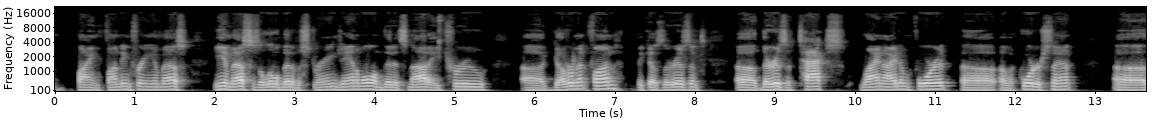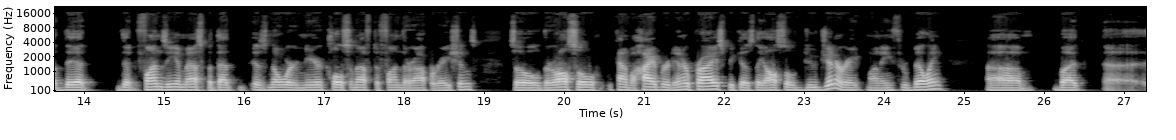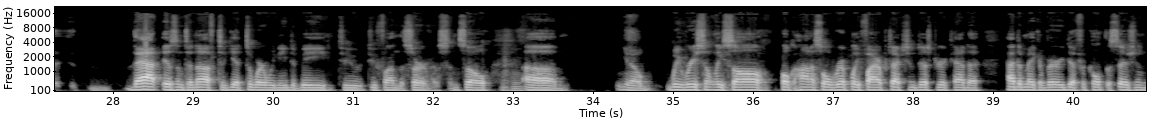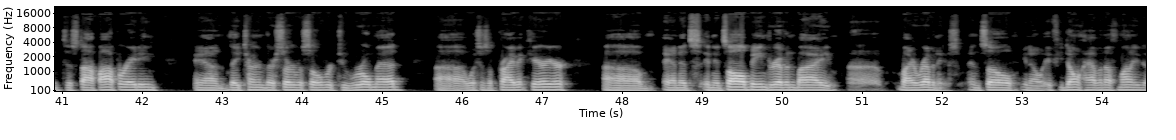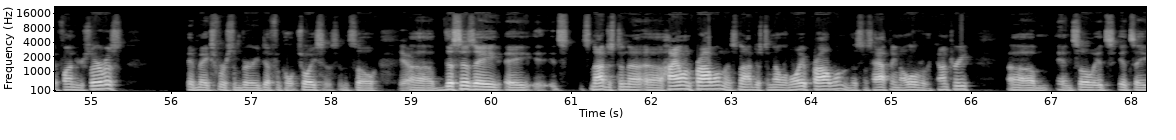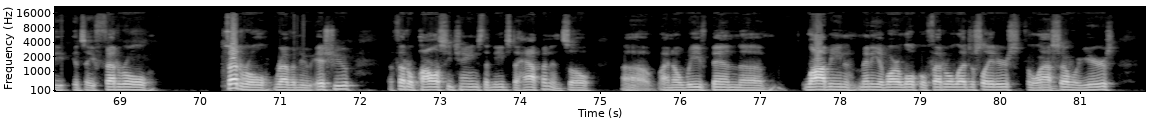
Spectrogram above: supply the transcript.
funding for EMS. EMS is a little bit of a strange animal in that it's not a true uh, government fund because there isn't uh, there is a tax line item for it uh, of a quarter cent uh, that that funds EMS, but that is nowhere near close enough to fund their operations. So they're also kind of a hybrid enterprise because they also do generate money through billing, um, but uh, that isn't enough to get to where we need to be to to fund the service. And so Mhm. um, you know, we recently saw Pocahontas Old Ripley Fire Protection District had to had to make a very difficult decision to stop operating, and they turned their service over to Rural Med, uh, which is a private carrier, um, and it's and it's all being driven by uh, by revenues. And so, you know, if you don't have enough money to fund your service, it makes for some very difficult choices. And so, Yeah. uh, this is a, a it's it's not just an, a Highland problem. It's not just an Illinois problem. This is happening all over the country, um, and so it's it's a it's a federal federal revenue issue, a federal policy change that needs to happen. And so uh, I know we've been uh, lobbying many of our local federal legislators for the last several years,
